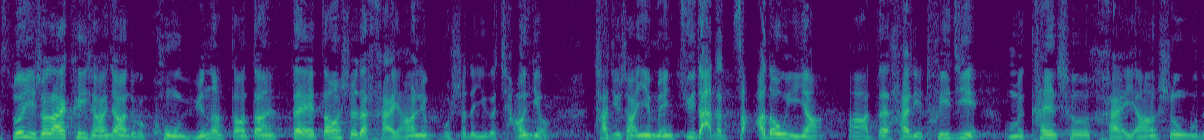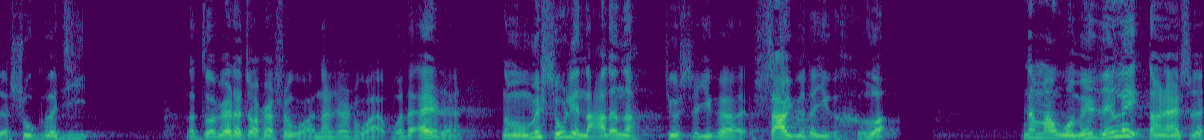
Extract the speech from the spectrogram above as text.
所以说，大家可以想象这个孔鱼呢，当当在当时的海洋里捕食的一个场景，它就像一门巨大的铡刀一样啊，在海里推进，我们堪称海洋生物的收割机。那左边的照片是我，那这是我我的爱人。那么我们手里拿的呢，就是一个鲨鱼的一个颌。那么我们人类当然是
